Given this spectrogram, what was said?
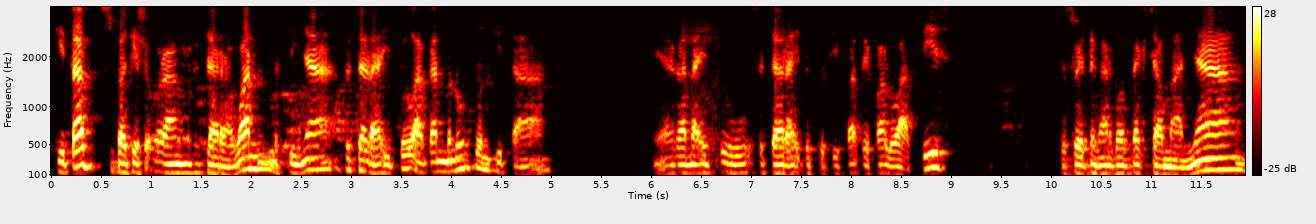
kita sebagai seorang sejarawan mestinya sejarah itu akan menuntun kita. Ya karena itu sejarah itu bersifat evaluatif sesuai dengan konteks zamannya.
